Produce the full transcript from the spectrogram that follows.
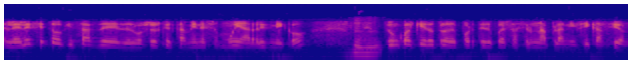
el éxito quizás del boxeo es que también es muy arrítmico. Tú en cualquier otro deporte te puedes hacer una planificación.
